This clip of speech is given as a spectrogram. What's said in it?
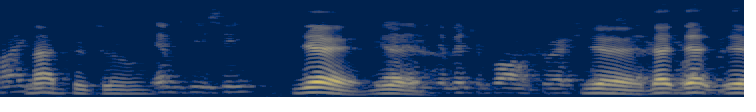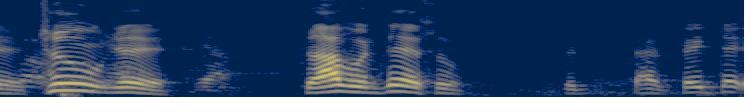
Right? not the tune. MCC? Yeah, Yeah, yeah, the Metropolitan Correctional yeah. Center. That that yeah. Tune, yeah. Yeah. So I wasn't there, so, so they they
